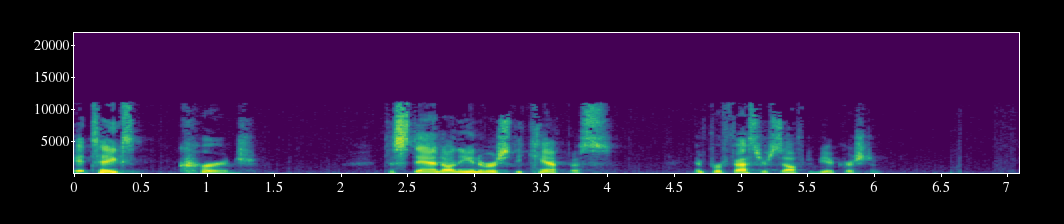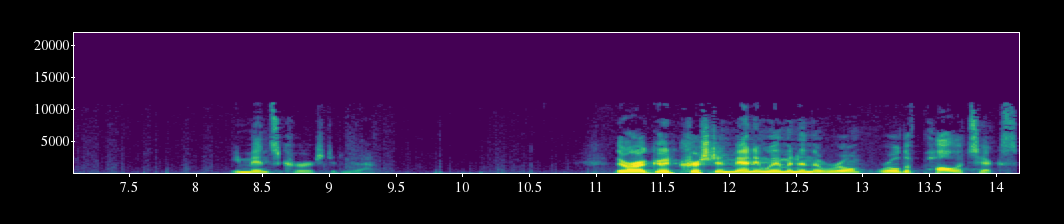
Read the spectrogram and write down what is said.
It takes courage to stand on the university campus and profess yourself to be a Christian. Immense courage to do that. There are good Christian men and women in the world, of politics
